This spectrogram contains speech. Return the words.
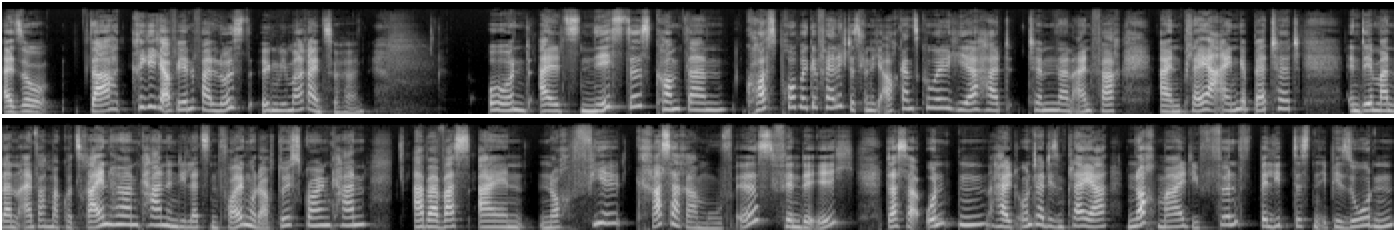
Also da kriege ich auf jeden Fall Lust, irgendwie mal reinzuhören. Und als nächstes kommt dann Kostprobe gefällig. Das finde ich auch ganz cool. Hier hat Tim dann einfach einen Player eingebettet, in dem man dann einfach mal kurz reinhören kann in die letzten Folgen oder auch durchscrollen kann. Aber was ein noch viel krasserer Move ist, finde ich, dass er unten halt unter diesem Player nochmal die fünf beliebtesten Episoden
